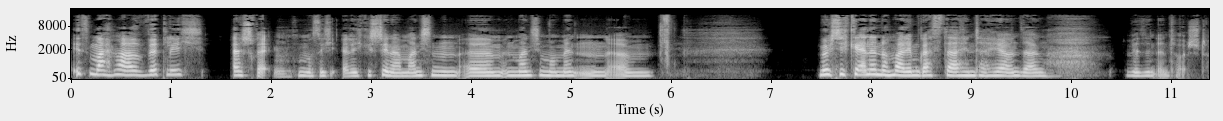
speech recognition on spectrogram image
ist manchmal wirklich erschreckend, muss ich ehrlich gestehen. An manchen, ähm, in manchen Momenten ähm, möchte ich gerne nochmal dem Gast da hinterher und sagen, wir sind enttäuscht.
